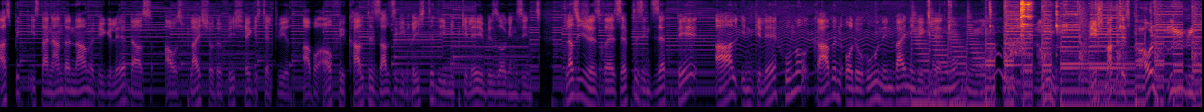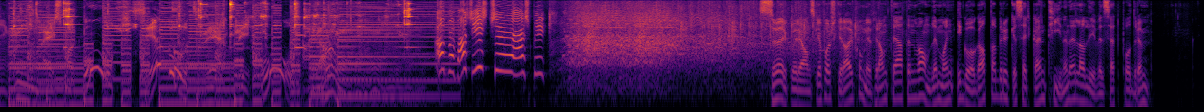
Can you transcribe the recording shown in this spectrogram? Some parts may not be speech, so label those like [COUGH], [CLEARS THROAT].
Aspic ist ein anderer Name für Gelee, das aus Fleisch oder Fisch hergestellt wird, aber auch für kalte, salzige Gerichte, die mit Gelee besorgen sind. Klassische Rezepte sind ZB, Aal in Gelee, Hummer, Krabben oder Huhn in weinige Gelee. Wie schmeckt es, Paul? Mm, Es schmeckt gut. Sehr gut. Wirklich gut. Ah, ja. Aber was ist äh, Aspik? Sørkoreanske forskere har kommet fram til at en vanlig mann i gågata bruker ca. en tiendedel av livet sitt på drøm.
